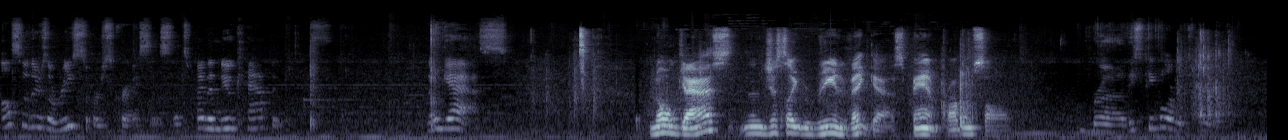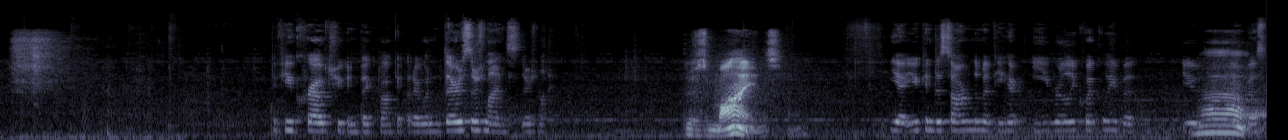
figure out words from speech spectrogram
Also, there's a resource crisis. That's why the new cap is. No gas. No gas? Then just like reinvent gas. Bam, problem solved. Bruh, these people are retarded. If you crouch, you can pickpocket, but I wouldn't. There's, there's mines. There's mine. There's mines. Yeah, you can disarm them if you hit E really quickly, but you Wow. best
